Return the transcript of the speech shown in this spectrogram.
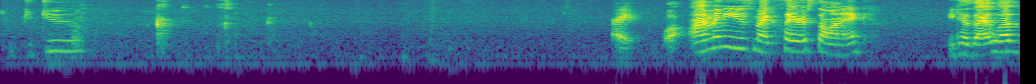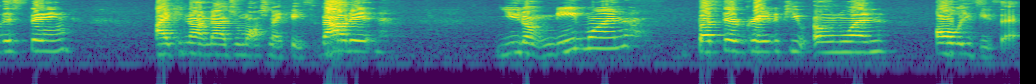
Do do do. Alright, well I'm going to use my Clarisonic because I love this thing. I cannot imagine washing my face without it. You don't need one, but they're great if you own one. Always use it.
